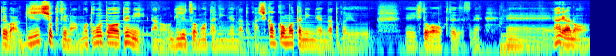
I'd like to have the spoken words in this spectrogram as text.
例えば技術職というのはもともと手にあの技術を持った人間だとか資格を持った人間だとかいう、え、人が多くてですね、え、やはりあの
